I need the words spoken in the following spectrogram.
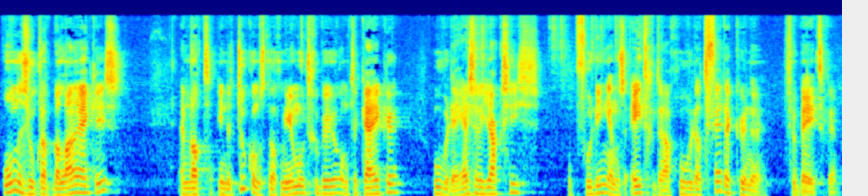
onderzoek wat belangrijk is en wat in de toekomst nog meer moet gebeuren om te kijken hoe we de hersenreacties op voeding en ons eetgedrag, hoe we dat verder kunnen verbeteren.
